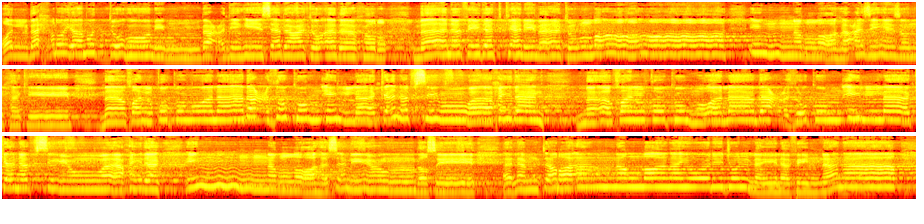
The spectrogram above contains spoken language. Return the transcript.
والبحر يمده من بعده سبعة أبحر. ما نفدت كلمات الله. إن الله عزيز حكيم. ما خلقكم ولا بعثكم إلا كنفس واحدة. ما خلقكم ولا بعثكم إلا كنفس واحدة. إن الله سميع بصير. ألم تر أن الله يولج الليل في النهار؟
